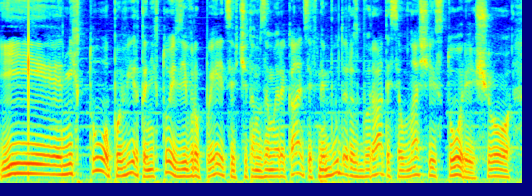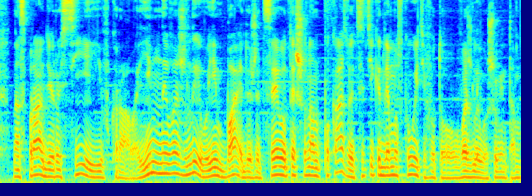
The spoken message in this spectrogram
І ніхто, повірте, ніхто із європейців чи там з американців не буде розбиратися у нашій історії, що насправді Росія її вкрала. Їм не важливо, їм байдуже. Це те, що нам показують, це тільки для московитів. Ото важливо, що він там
